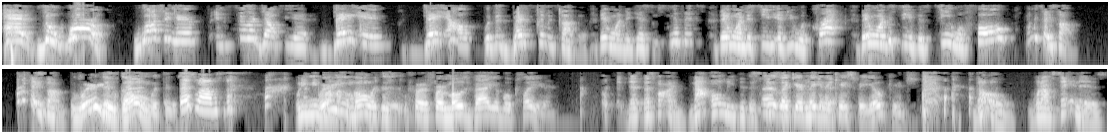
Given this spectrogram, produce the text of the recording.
had the world watching him in Philadelphia day in, day out with this Ben Simmons saga. They wanted to get some snippets. They wanted to see if he would crack. They wanted to see if his team would fall. Let me tell you something. Let me tell you something. Where are you going with this? That's why I'm. S- What do you mean? Where where are am I you going with this for for most valuable player? That's, that's fine. Not only did the It sounds like you're making a case for Jokic. No, what I'm saying is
